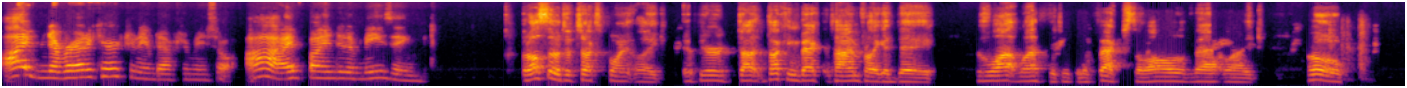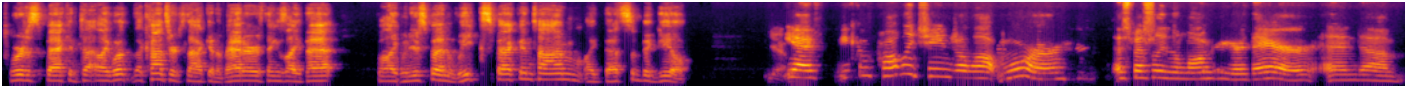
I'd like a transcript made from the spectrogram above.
I've never had a character named after me, so I find it amazing. But also to Chuck's point, like if you're du- ducking back the time for like a day, there's a lot less that you can affect. So all of that, like, oh, we're just back in time. Like, what the concert's not going to matter, things like that. But like when you spend weeks back in time, like that's a big deal. Yeah, if- you can probably change a lot more, especially the longer you're there. And um,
